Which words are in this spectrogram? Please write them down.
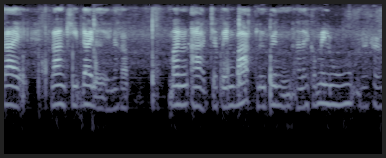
ใต้ล่างคลิปได้เลยนะครับ มันอาจจะเป็นบั๊กหรือเป็นอะไรก็ไม่รู้นะครับ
